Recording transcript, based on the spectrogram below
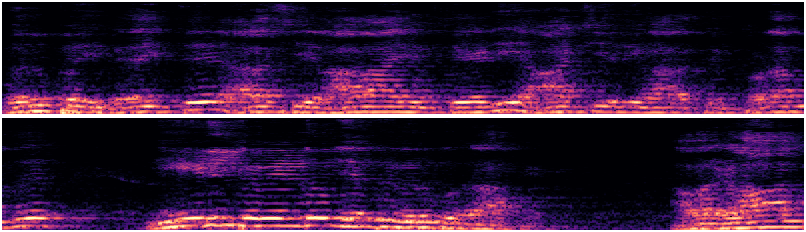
வெறுப்பை விதைத்து அரசியல் ஆதாயம் தேடி ஆட்சி அதிகாரத்தில் தொடர்ந்து நீடிக்க வேண்டும் என்று விரும்புகிறார்கள். அவர்களால்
